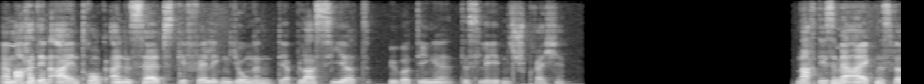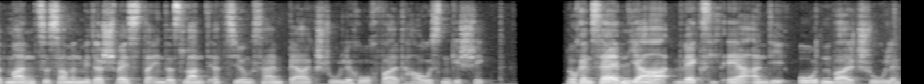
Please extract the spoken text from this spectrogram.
Er mache den Eindruck eines selbstgefälligen Jungen, der blasiert über Dinge des Lebens spreche. Nach diesem Ereignis wird Mann zusammen mit der Schwester in das Landerziehungsheim Bergschule Hochwaldhausen geschickt. Noch im selben Jahr wechselt er an die Odenwaldschule.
